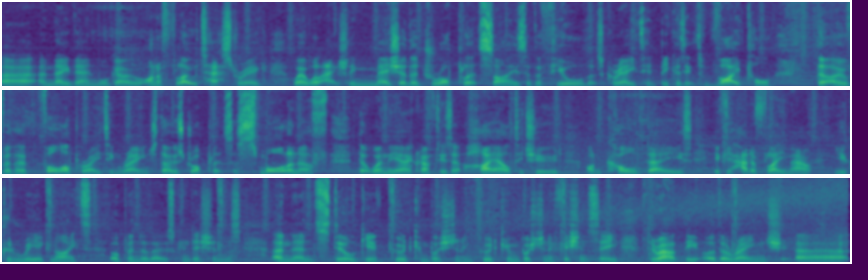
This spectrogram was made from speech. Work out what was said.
uh, and they then will go on a flow test rig where we'll actually measure the droplet size of the fuel that's created because it's vital that over the full operating range, those droplets are small enough that when the aircraft is at high altitude, on cold days, if you had a flame out, you could reignite up under those conditions and then still give good combustion and good combustion efficiency throughout the other range uh,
